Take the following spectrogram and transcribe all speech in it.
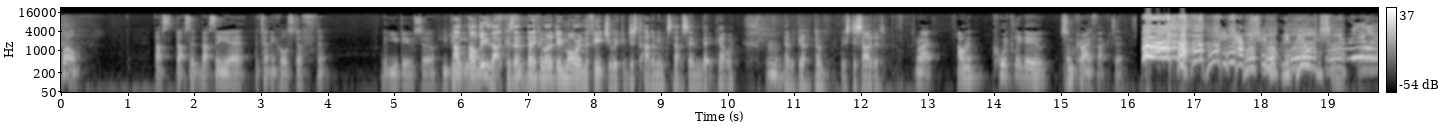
Well, that's that's the that's the uh, the technical stuff that that you do. So you do. what you I'll, I'll want. do that because then, then if we want to do more in the future, we could just add them into that same bit, can't we? Mm. There we go, done. It's decided. Right. I want to quickly do some cry factor. It's absolutely beautiful. really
